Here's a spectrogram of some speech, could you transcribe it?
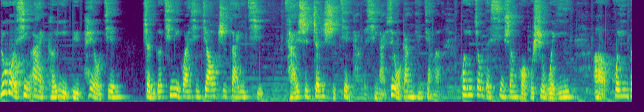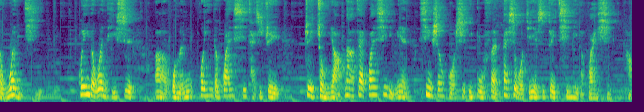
如果性爱可以与配偶间整个亲密关系交织在一起，才是真实健康的性爱。所以我刚刚已经讲了，婚姻中的性生活不是唯一，呃，婚姻的问题。婚姻的问题是，呃，我们婚姻的关系才是最。最重要，那在关系里面，性生活是一部分，但是我觉得也是最亲密的关系。好，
